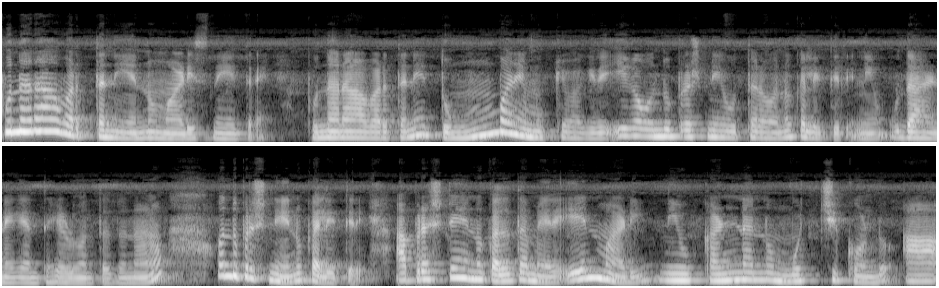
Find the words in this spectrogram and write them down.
ಪುನರಾವರ್ತನೆಯನ್ನು ಮಾಡಿ ಸ್ನೇಹಿತರೆ. ಪುನರಾವರ್ತನೆ ತುಂಬಾ ಮುಖ್ಯವಾಗಿದೆ. ಈಗ ಒಂದು ಪ್ರಶ್ನೆಯ ಉತ್ತರವನ್ನು ಕಲಿತೀರಿ. ನೀವು ಉದಾಹರಣೆಗೆ ಅಂತ ಹೇಳುವಂಥದ್ದು ನಾನು. ಒಂದು ಪ್ರಶ್ನೆಯನ್ನು ಕಲಿತೀರಿ. ಆ ಪ್ರಶ್ನೆಯನ್ನು ಕಲಿತ ಮೇಲೆ ಏನು ಮಾಡಿ? ನೀವು ಕಣ್ಣನ್ನು ಮುಚ್ಚಿಕೊಂಡು ಆ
